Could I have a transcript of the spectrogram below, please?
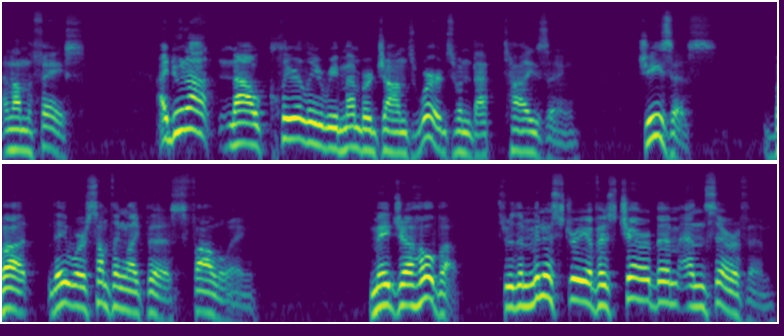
and on the face. I do not now clearly remember John's words when baptizing Jesus, but they were something like this following May Jehovah, through the ministry of his cherubim and seraphim,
